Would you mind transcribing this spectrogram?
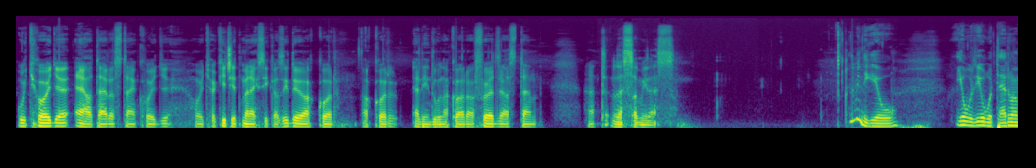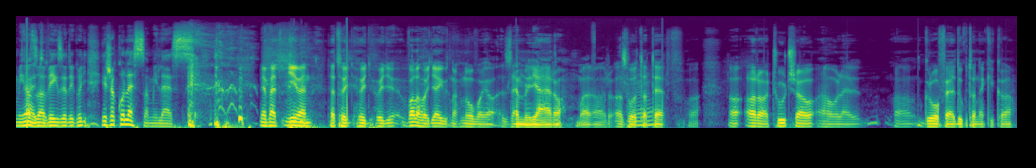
Úgyhogy elhatározták, hogy, hogy ha kicsit melegszik az idő, akkor, akkor elindulnak arra a földre, aztán hát lesz, ami lesz. Ez mindig jó. Jó, jó terv, ami Hát, azzal végződik, hogy és akkor lesz, ami lesz. Nem, hát nyilván, tehát hogy, hogy, hogy valahogy eljutnak Novaja zemljára, az volt a Mhm. terv. A, a, arra a csúcsra, ahol el, a gróf eldugta nekik a,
